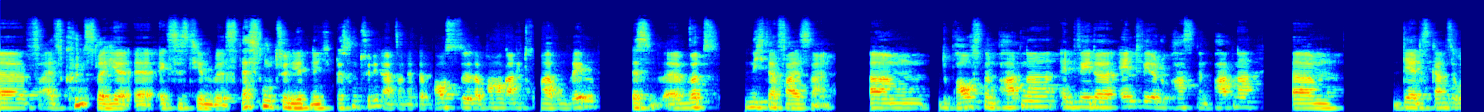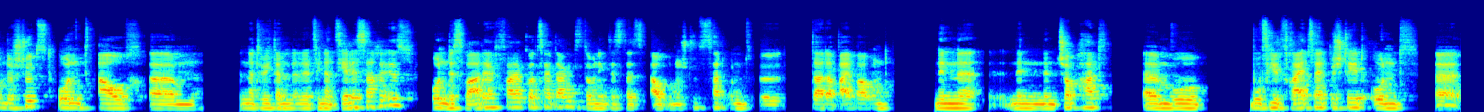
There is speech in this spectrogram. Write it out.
äh, als Künstler hier äh, existieren willst, das funktioniert nicht. Das funktioniert einfach nicht. Da brauchst du, da brauchen wir gar nicht drum herum reden. Das äh, wird nicht der Fall sein. Ähm, du brauchst einen Partner, entweder, entweder du hast einen Partner, ähm, der das Ganze unterstützt und auch ähm, natürlich dann eine finanzielle Sache ist. Und das war der Fall, Gott sei Dank, dass Dominik das, das auch unterstützt hat und äh, da dabei war und einen, einen, einen Job hat, ähm, wo, wo viel Freizeit besteht und äh,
